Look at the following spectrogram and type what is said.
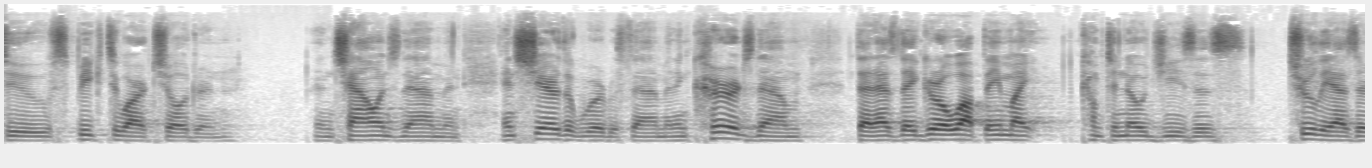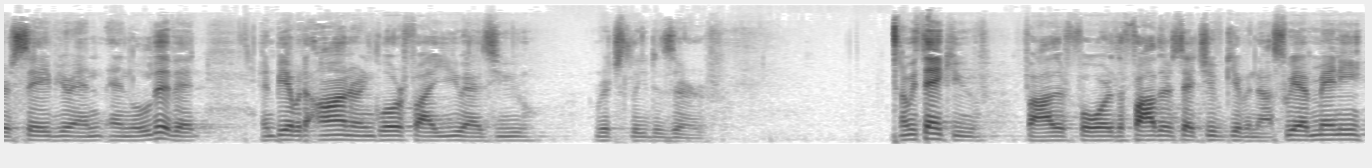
to speak to our children and challenge them and, and share the word with them and encourage them that as they grow up, they might come to know Jesus truly as their Savior and, and live it and be able to honor and glorify you as you richly deserve. And we thank you, Father, for the fathers that you've given us. We have many,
